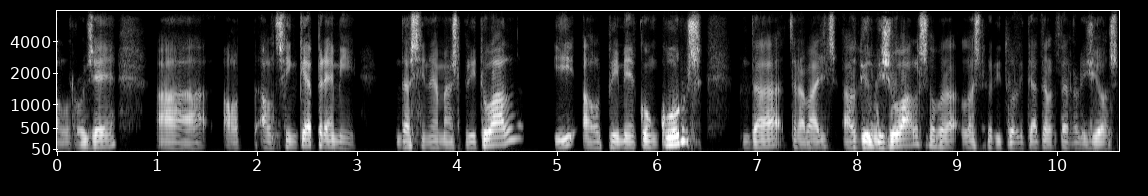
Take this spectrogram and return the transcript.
el Roger, eh, el, el cinquè premi de cinema espiritual i el primer concurs de treballs audiovisuals sobre l'espiritualitat del fer religiós.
